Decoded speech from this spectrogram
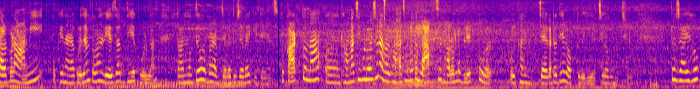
তারপরে আমি ওকে ন্যাড়া করে দিলাম, তখন রেজার দিয়ে করলাম। তার মধ্যেও আবার এক জায়গায়, দু জায়গায় কেটে গেছে। তো কাটতো না ঘামাচিগুলো হয়েছে না আবার ঘামাচিগুলো তো লাগছে, ধারলা ব্লেড তো ওইখান জায়গাটা দিয়ে রক্ত বেরিয়ে যাচ্ছে, এরকম হচ্ছিল। তো যাই হোক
